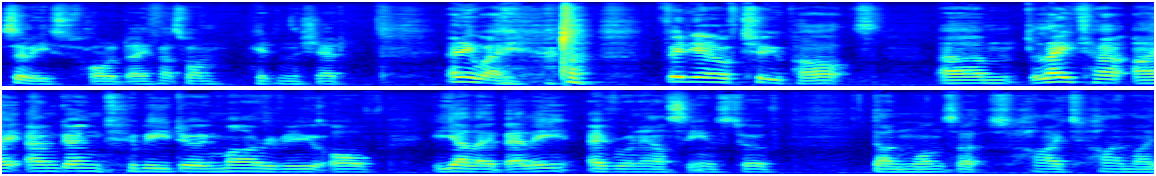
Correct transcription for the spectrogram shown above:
silly holiday, that's why I'm hid in the shed. Anyway, video of two parts. Um, later, I am going to be doing my review of Yellow Belly. Everyone else seems to have done one, so it's high time I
